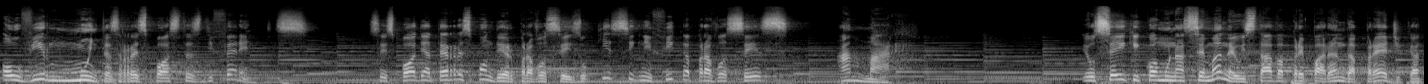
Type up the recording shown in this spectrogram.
ouvir muitas respostas diferentes. Vocês podem até responder para vocês o que significa para vocês amar. Eu sei que, como na semana eu estava preparando a prédica,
